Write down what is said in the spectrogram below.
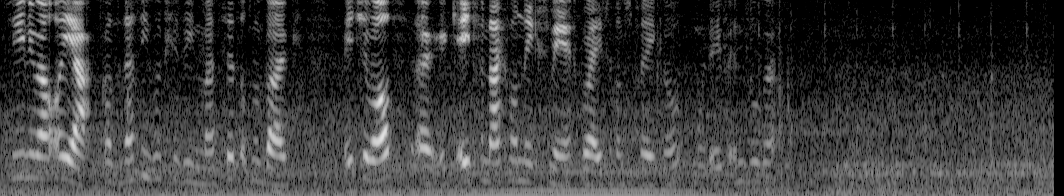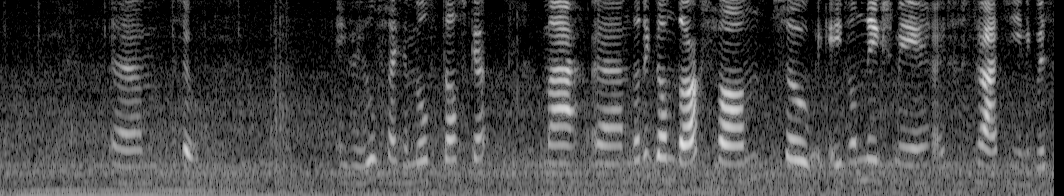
Zie je nu wel? Oh ja, ik had het net niet goed gezien, maar het zit op mijn buik. Weet je wat? Uh, ik eet vandaag wel niks meer, bij wijze van spreken. Ik moet even invoegen. Um, zo. Even heel slecht multitasken. Maar um, dat ik dan dacht van, zo, ik eet wel niks meer uit frustratie. En ik wist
